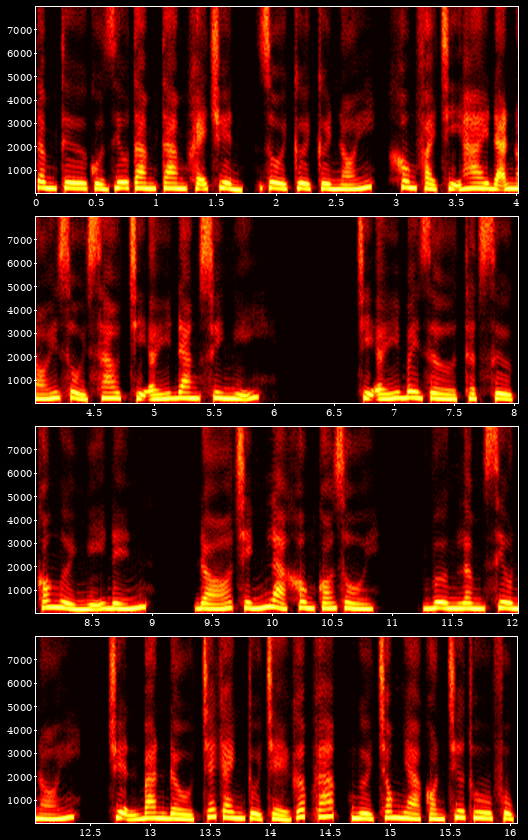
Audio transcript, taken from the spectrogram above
Tâm tư của Diêu Tam Tam khẽ chuyển, rồi cười cười nói, không phải chị hai đã nói rồi sao chị ấy đang suy nghĩ. Chị ấy bây giờ thật sự có người nghĩ đến. Đó chính là không có rồi. Vương Lâm Siêu nói, chuyện ban đầu trách anh tuổi trẻ gấp gáp, người trong nhà còn chưa thu phục,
